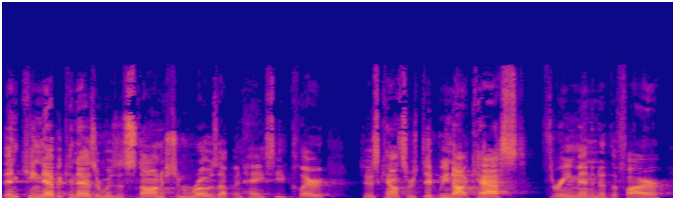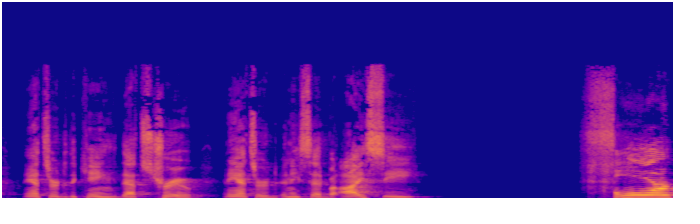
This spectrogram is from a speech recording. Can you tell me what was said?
then King Nebuchadnezzar was astonished and rose up in haste. He declared to his counselors, Did we not cast three men into the fire? They answered the king, That's true. And he answered and he said, But I see four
